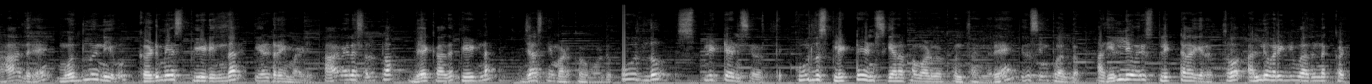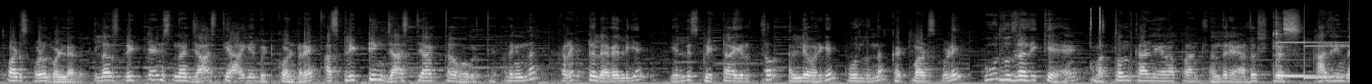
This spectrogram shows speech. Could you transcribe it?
ಆದ್ರೆ ಮೊದಲು ನೀವು ಕಡಿಮೆ ಸ್ಪೀಡ್ ಇಂದ ಏರ್ ಡ್ರೈ ಮಾಡಿ. ಆಮೇಲೆ ಸ್ವಲ್ಪ ಬೇಕಾದ ಸ್ಪೀಡ್ನ ಜಾಸ್ತಿ ಮಾಡ್ಕೋಬಹುದು ಕೂದಲು ಸ್ಪ್ಲಿಟ್ ಎಂಡ್ಸ್ ಇರುತ್ತೆ. ಕೂದಲು ಸ್ಪ್ಲಿಟ್ ಎಂಡ್ಸ್ ಏನಪ್ಪ ಮಾಡ್ಬೇಕು ಅಂತಂದ್ರೆ ಇದು ಸಿಂಪಲ್ ಅದು ಎಲ್ಲಿವರೆಗೆ ಸ್ಪ್ಲಿಟ್ ಆಗಿರುತ್ತೋ ಅಲ್ಲಿವರೆಗೆ ನೀವು ಅದನ್ನ ಕಟ್ ಮಾಡಿಸ್ಕೊಳ್ಳೋದು ಒಳ್ಳೇದು. ಇಲ್ಲ ಸ್ಪ್ಲಿಟ್ ಎಂಡ್ಸ್ನ ಜಾಸ್ತಿ ಆಗಿ ಬಿಟ್ಕೊಂಡ್ರೆ ಆ ಸ್ಪ್ಲಿಟ್ಟಿಂಗ್ ಜಾಸ್ತಿ ಆಗ್ತಾ ಹೋಗುತ್ತೆ. ಅದರಿಂದ ಕರೆಕ್ಟ್ ಲೆವೆಲ್ಗೆ ಎಲ್ಲಿ ಸ್ಪ್ಲಿಟ್ ಆಗಿರುತ್ತೋ ಅಲ್ಲಿವರೆಗೆ ಕೂದಲನ್ನ ಕಟ್ ಮಾಡಿಸ್ಕೊಳ್ಳಿ. ಕೂದಲು ಉದ್ರೋದಕ್ಕೆ ಮತ್ತೊಂದು ಕಾರಣ ಏನಪ್ಪಾ ಅಂತಂದ್ರೆ ಅದು ಸ್ಟ್ರೆಸ್ ಆದ್ರಿಂದ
